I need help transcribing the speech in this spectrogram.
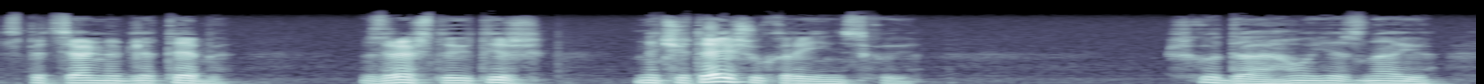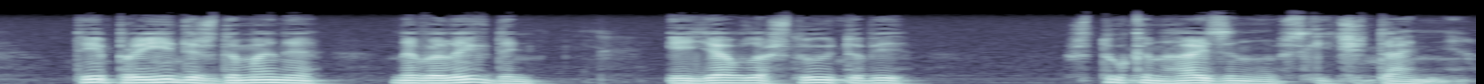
спеціально для тебе. Зрештою, ти ж не читаєш українською? Шкода, о, я знаю. Ти приїдеш до мене на Великдень, і я влаштую тобі штукенгайзеновські читання.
